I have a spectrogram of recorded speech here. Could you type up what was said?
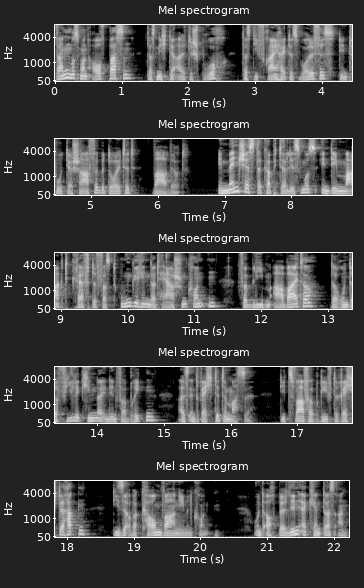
dann muss man aufpassen, dass nicht der alte Spruch, dass die Freiheit des Wolfes den Tod der Schafe bedeutet, wahr wird. Im Manchester-Kapitalismus, in dem Marktkräfte fast ungehindert herrschen konnten, verblieben Arbeiter, darunter viele Kinder in den Fabriken, als entrechtete Masse, die zwar verbriefte Rechte hatten, diese aber kaum wahrnehmen konnten. Und auch Berlin erkennt das an.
